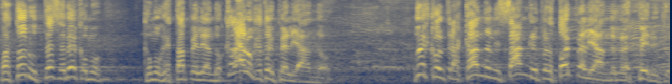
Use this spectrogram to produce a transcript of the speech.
Pastor, usted se ve como, como que está peleando. Claro que estoy peleando. No es contra carne ni sangre, pero estoy peleando en el espíritu.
